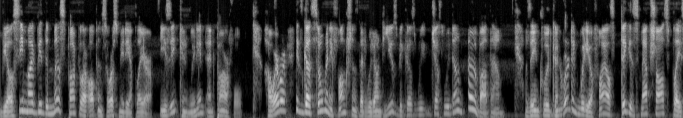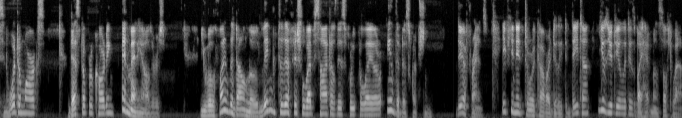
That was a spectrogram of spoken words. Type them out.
VLC might be the most popular open-source media player, easy, convenient, and powerful. However, it's got so many functions that we don't use because we just we don't know about them. They include converting video files, taking snapshots, placing watermarks, desktop recording, and many others. You will find the download link to the official website of this free player in the description. Dear friends, if you need to recover deleted data, use utilities by Hetman Software.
